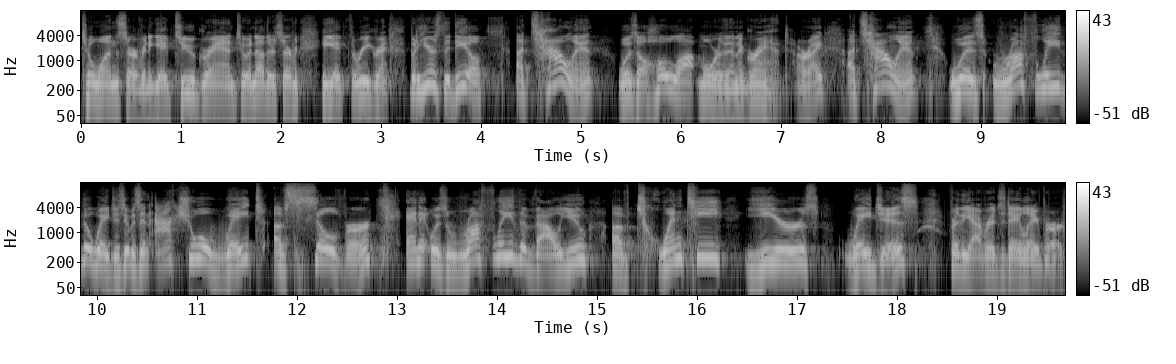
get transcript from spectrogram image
to one servant, he gave two grand to another servant, he gave three grand. But here's the deal a talent was a whole lot more than a grand, all right? A talent was roughly the wages. It was an actual weight of silver, and it was roughly the value of 20 years' wages for the average day laborer.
